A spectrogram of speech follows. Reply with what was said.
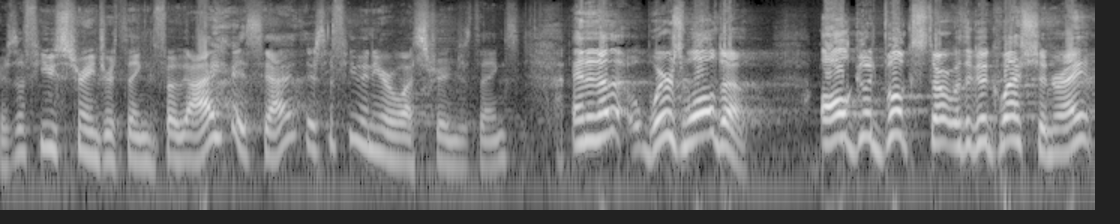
There's a few Stranger Things folks. I, there's a few in here who watch Stranger Things. And another, where's Waldo? All good books start with a good question, right?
